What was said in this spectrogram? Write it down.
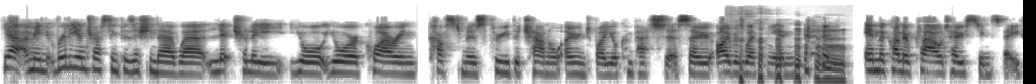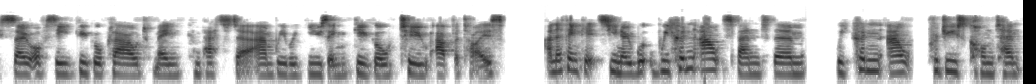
Yeah, I mean, really interesting position there where literally you're you're acquiring customers through the channel owned by your competitor. So I was working in mm-hmm. in the kind of cloud hosting space. So obviously Google Cloud main competitor and we were using Google to advertise. And I think it's, you know, we couldn't outspend them. We couldn't out produce content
